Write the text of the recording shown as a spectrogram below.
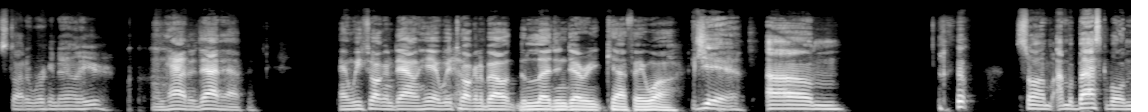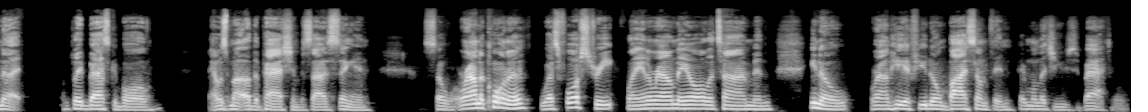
started working down here. And how did that happen? And we talking down here, we're talking about the legendary Cafe Wha. Yeah. Um so I'm I'm a basketball nut. I played basketball. That was my other passion besides singing. So around the corner, West 4th Street, playing around there all the time. And you know, around here, if you don't buy something, they won't let you use the bathroom.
